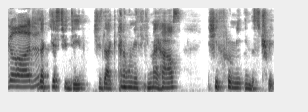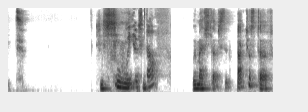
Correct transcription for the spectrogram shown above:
god. She's like, "Yes, you did." She's like, "I don't want anything in my house." She threw me in the street. She She, threw me. with your stuff? with my stuff. She said, Pack your stuff,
